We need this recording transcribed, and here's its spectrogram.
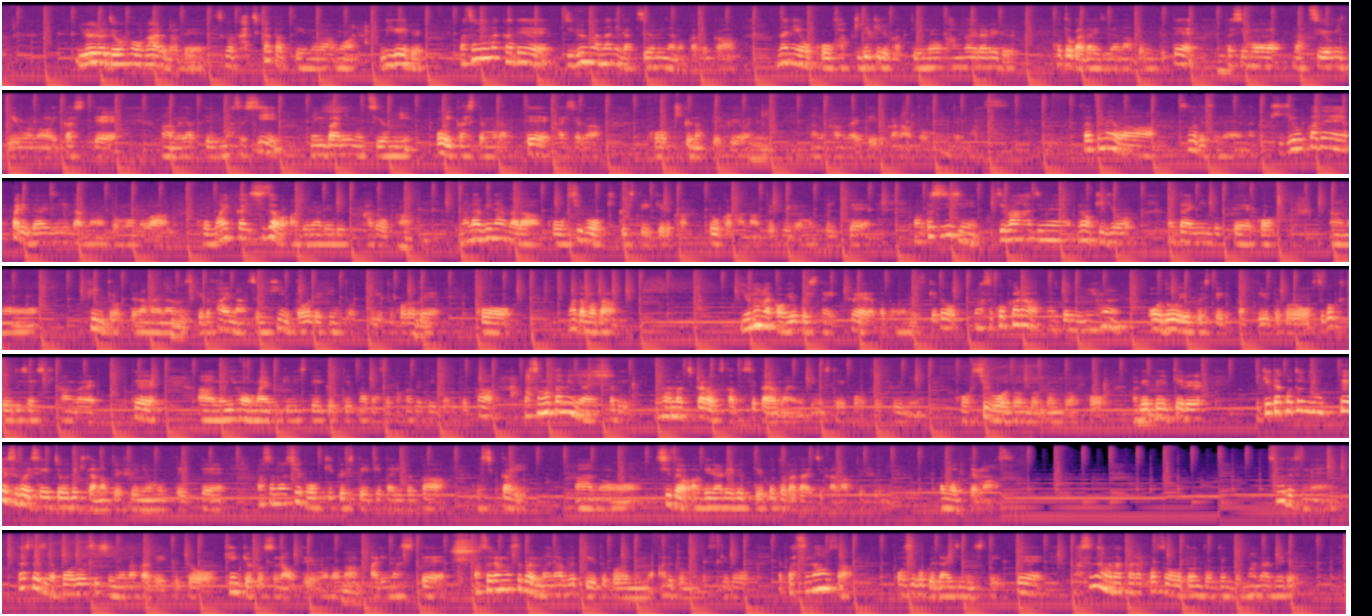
ういろいろ情報があるのですごい勝ち方っていうのはまあ見れる、まあ、その中で自分は何が強みなのかとか何をこう発揮できるかっていうのを考えられることが大事だなと思ってて私もま強みっていうものを生かしてあのやっていますしメンバーにも強みを生かしてもらって会社がこう大きくなっていくようにあの考えているかなと思ってます。2つ目はそうですねなんか起業家でやっぱり大事だなと思うのはこう毎回視座を上げられるかどうか。学びながらこう主語を大きくしていけるかどうかかなというふうに思っていて私自身一番初めの起業のタイミングってこうあのフィントって名前なんですけど、ファイナンスにヒントでフィントっていうところで、こうまだまだ世の中を良くしたいくらいだったと思うんですけど、まあ、そこから本当に日本をどう良くしていくかっていうところをすごく当事者意識考えてあの日本を前向きにしていくっていうパーパスを掲げていたりとか、まあ、そのためにはやっぱり日本の力を使って世界を前向きにしていこうというふうにこう主語をどんどんどんどんこう上げていけるいけたことによってすごい成長できたなというふうに思っていて、まあ、その主語を大きくしていけたりとかこうしっかりあの視座を上げられるっていうことが大事かなというふうに思ってます。そうですね。私たちの行動指針の中でいくと謙虚と素直というものがありまして、まあ、それもすごい学ぶっていうところにもあると思うんですけどやっぱ素直さをすごく大事にしていて、まあ、素直だからこそどんどんどんどん学べる。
